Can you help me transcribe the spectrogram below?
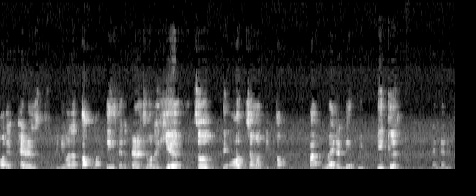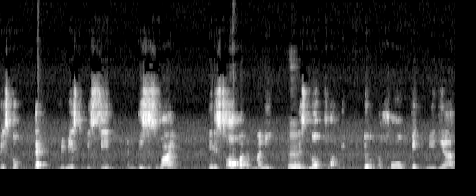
all their parents and they want to talk about things that the parents don't want to hear, so they all jump on TikTok. But whether they'll be bigger and then Facebook, that remains to be seen. And this is why it is all about the money. Mm. There's no point you build a whole big media,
